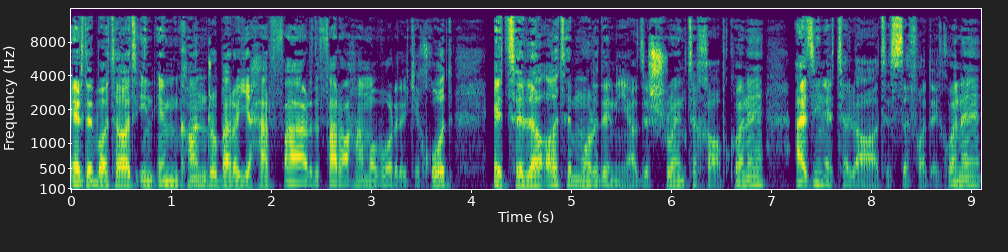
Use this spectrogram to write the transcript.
ارتباطات این امکان رو برای هر فرد فراهم آورده که خود اطلاعات مورد نیازش رو انتخاب کنه از این اطلاعات استفاده کنه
